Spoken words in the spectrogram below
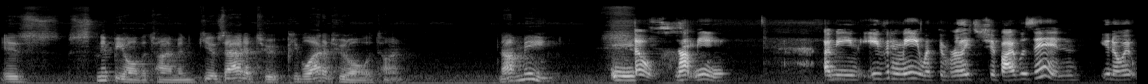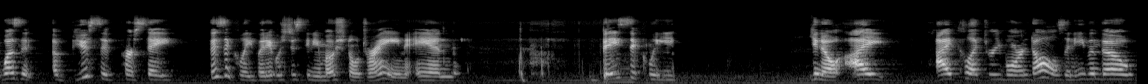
is snippy all the time and gives attitude, people attitude all the time? Not me. No, not me. I mean, even me with the relationship I was in, you know, it wasn't abusive per se physically, but it was just an emotional drain. And basically, you know, I I collect reborn dolls, and even though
